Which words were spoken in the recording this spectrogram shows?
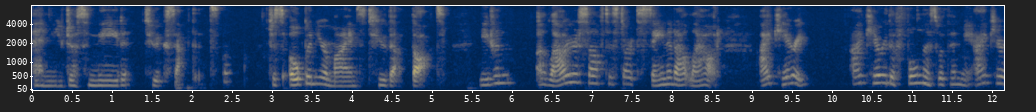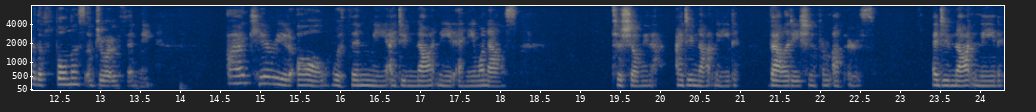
And you just need to accept it. Just open your minds to that thought. Even allow yourself to start saying it out loud. I carry, I carry the fullness within me. I carry the fullness of joy within me. I carry it all within me. I do not need anyone else to show me that. I do not need validation from others. I do not need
